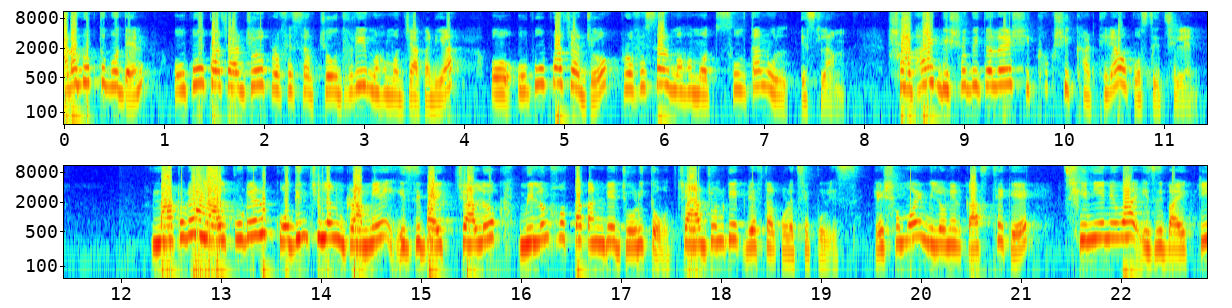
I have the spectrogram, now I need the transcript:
আরও বক্তব্য দেন উপ উপাচার্য প্রফেসর চৌধুরী মোহাম্মদ জাকারিয়া ও উপ উপাচার্য প্রফেসর মোহাম্মদ সুলতানুল ইসলাম। সভায় বিশ্ববিদ্যালয়ের শিক্ষক শিক্ষার্থীরা উপস্থিত ছিলেন। নাটোরের লালপুরের কদিমচিলান গ্রামে ইজি বাইক চালক মিলন হত্যাকাণ্ডে জড়িত চারজনকে গ্রেফতার করেছে পুলিশ। এ সময় মিলনের কাছ থেকে ছিনিয়ে নেওয়া ইজি বাইকটি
